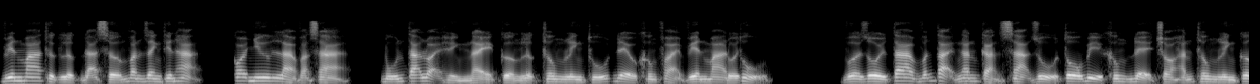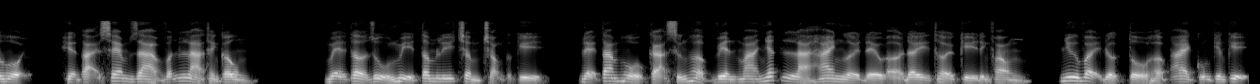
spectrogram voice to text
viên ma thực lực đã sớm văn danh thiên hạ, coi như là vạn xà, bún tã loại hình này cường lực thông linh thú đều không phải viên ma đối thủ. Vừa rồi ta vẫn tại ngăn cản xạ rủ tô bị không để cho hắn thông linh cơ hội, hiện tại xem ra vẫn là thành công. Mẹ tờ rủ mỉ tâm lý trầm trọng cực kỳ, đệ tam hổ cả xứng hợp viên ma nhất là hai người đều ở đây thời kỳ đỉnh phong, như vậy được tổ hợp ai cũng kiên kỵ.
